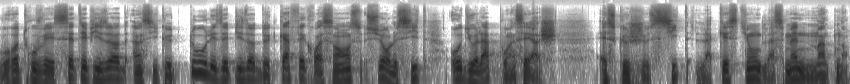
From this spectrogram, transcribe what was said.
Vous retrouvez cet épisode ainsi que tous les épisodes de Café Croissance sur le site audiolab.ch. Est-ce que je cite la question de la semaine maintenant?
